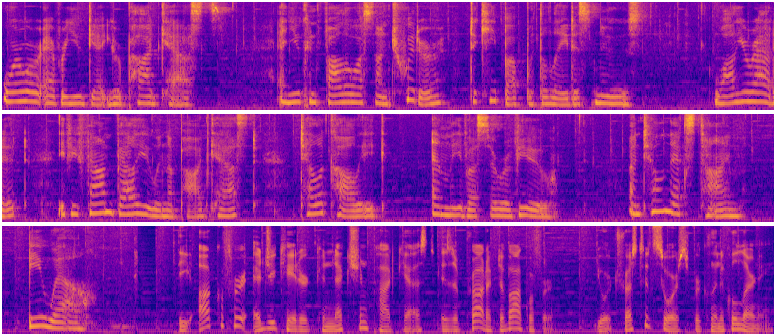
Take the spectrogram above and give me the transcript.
or wherever you get your podcasts. And you can follow us on Twitter to keep up with the latest news. While you're at it, if you found value in the podcast, tell a colleague and leave us a review. Until next time, be well. The Aquifer Educator Connection podcast is a product of Aquifer, your trusted source for clinical learning.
